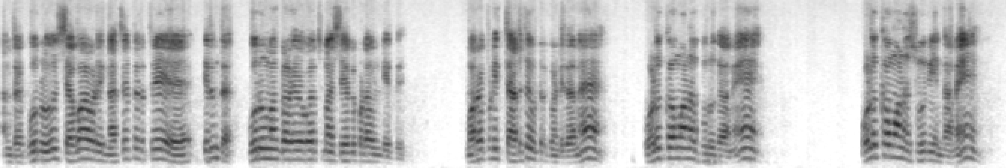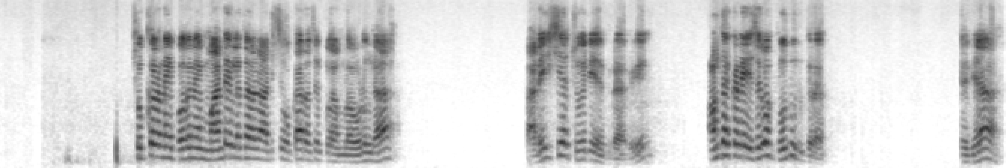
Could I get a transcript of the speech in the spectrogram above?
அந்த குரு செவ்வாயோடைய நட்சத்திரத்திலே இருந்த குருமங்கள யோகமா செயல்பட வேண்டியது. முறைப்படி தடுத்து விட்டுருக்க வேண்டியதானே? ஒழுக்கமான குரு தானே? ஒழுக்கமான சூரியன் தானே? சுக்கிரனை புதனை மண்டையில தான் அடிச்சு உட்கார வச்சிருக்கலாம்ல ஒழுங்கா? கடைசியா சூரியன் இருக்கிறாரு. அந்த கடைசியில குரு இருக்கிறார். சரியா?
